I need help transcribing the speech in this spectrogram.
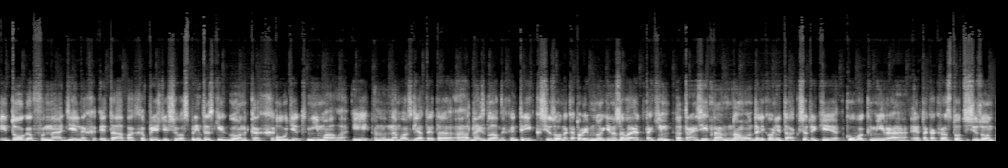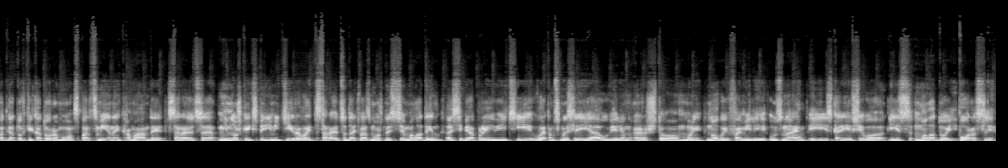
итогов на отдельных этапах, прежде всего в спринтерских гонках, будет немало. И, на мой взгляд, это одна из главных интриг сезона, который многие называют таким транзитным, но далеко не так. Все-таки Кубок мира – это как раз тот сезон, подготовки которому спортсмены, команды стараются немножко экспериментировать, стараются дать возможность молодым себя проявить и в этом смысле я уверен, э, что мы новые фамилии узнаем, и, скорее всего, из молодой поросли.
